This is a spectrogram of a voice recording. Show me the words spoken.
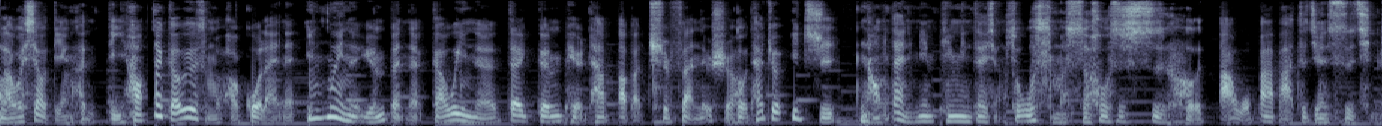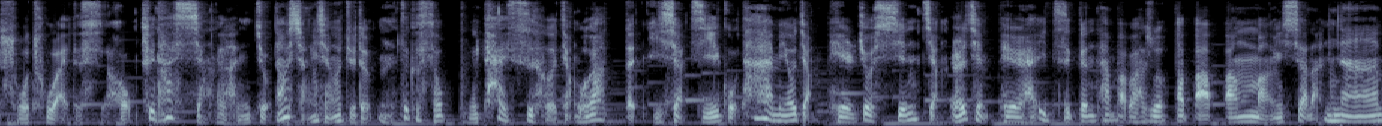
好了，我笑点很低。好，那 Gawii 为什么跑过来呢？因为呢，原本呢，Gawii 呢在跟佩尔他爸爸吃饭的时候，他就一直脑袋里面拼命在想，说我什么时候是适合把我爸爸这件事情说出来的时候。所以他想了很久，然后想一想，又觉得嗯，这个时候不太适合讲，我要等一下。结果他还没有讲佩尔就先讲，而且佩尔还一直跟他爸爸说：“爸爸帮忙一下啦，拿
